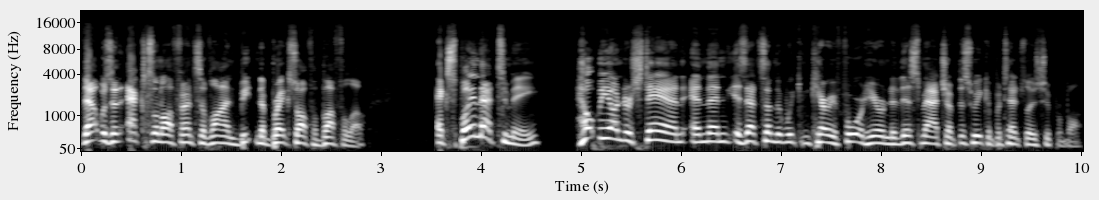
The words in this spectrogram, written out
that was an excellent offensive line beating the brakes off of Buffalo. Explain that to me. Help me understand, and then is that something we can carry forward here into this matchup this week and potentially a Super Bowl?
